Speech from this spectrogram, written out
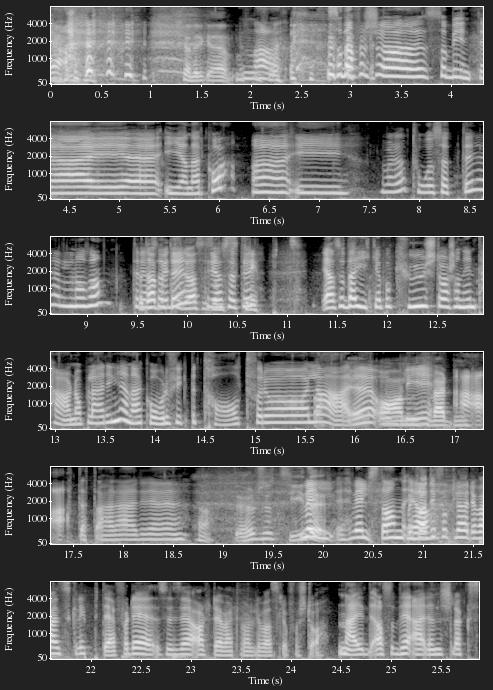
Ja. Kjenner ikke den. Nei. Så derfor så, så begynte jeg eh, i NRK uh, i hva var det, 72 eller noe sånt. Og da begynte du altså som skript. Ja, så Da gikk jeg på kurs. Det var sånn internopplæring i NRK hvor du fikk betalt for å lære å bli verden. Ja, dette her er ja. Det høres ut som vel, velstand. Men ja. kan du forklare hva en skript er? For det syns jeg alltid har vært veldig vanskelig å forstå. Nei, altså det er en slags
